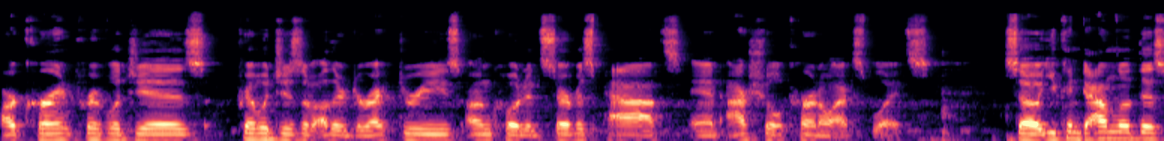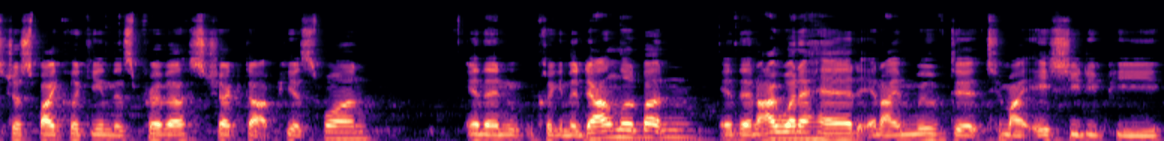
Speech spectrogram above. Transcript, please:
our current privileges, privileges of other directories, unquoted service paths, and actual kernel exploits. So you can download this just by clicking this privscheck.ps1 and then clicking the download button. And then I went ahead and I moved it to my HTTP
